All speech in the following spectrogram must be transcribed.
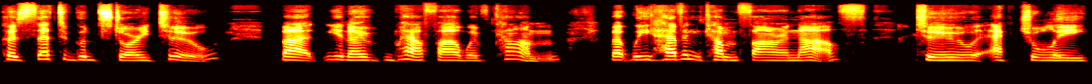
because that's a good story too. But you know how far we've come, but we haven't come far enough to actually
